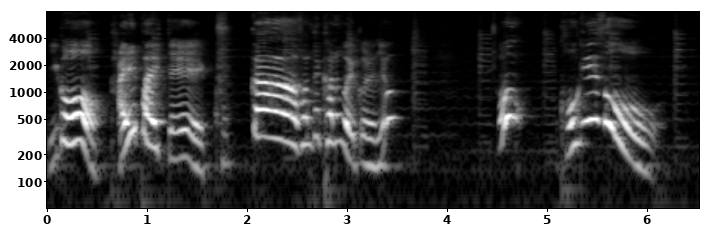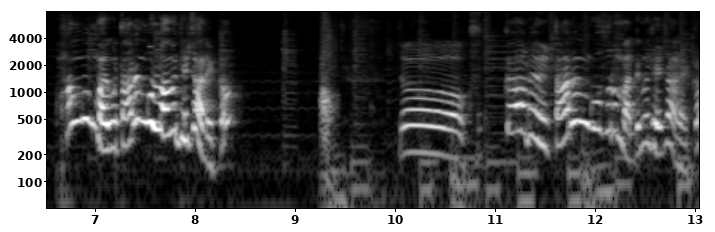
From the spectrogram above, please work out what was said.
이거 가입할 때 국가 선택하는 거 있거든요? 어? 거기에서 한국 말고 다른 걸로 하면 되지 않을까? 저 국가를 다른 곳으로 만들면 되지 않을까?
